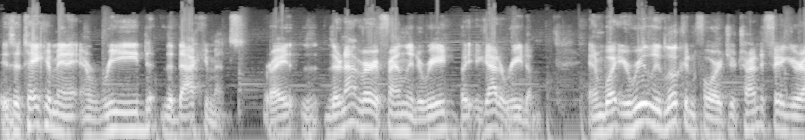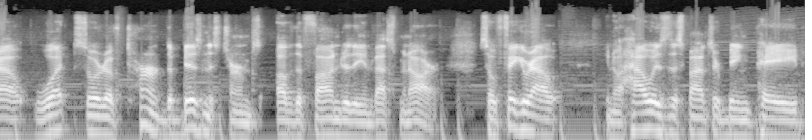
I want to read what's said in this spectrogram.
is to take a minute and read the documents, right? They're not very friendly to read, but you got to read them. And what you're really looking for is you're trying to figure out what sort of term the business terms of the fund or the investment are. So figure out, you know, how is the sponsor being paid?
